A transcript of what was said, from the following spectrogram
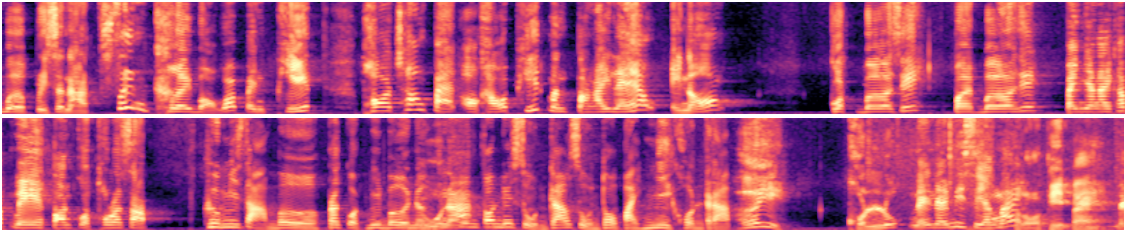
เบอร์ปริศนาซึ่งเคยบอกว่าเป็นพีทพอช่อง 8 ออกข่าวว่าพีทมันตายแล้ว ไอ้น้อง กดเบอร์สิเปิดเบอร์สิเป็นยังไงครับเมย์ตอนกดโทรศัพท์ คือมี 3 เบอร์ ปรากฏมีเบอร์หนึ่งดูที่นะขึ้นต้นด้วย 090 โทรไปมีคนรับ เฮ้ยขนลุกไหนไหนมีเสียงไหมฮัลโหลพีทไหมไหน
